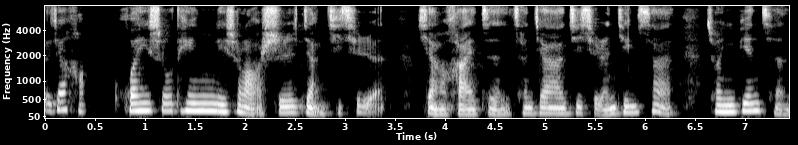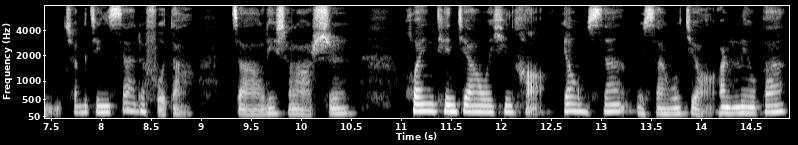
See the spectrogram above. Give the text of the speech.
大家好，欢迎收听丽莎老师讲机器人。想要孩子参加机器人竞赛、创意编程、创客竞赛的辅导，找丽莎老师。欢迎添加微信号幺五三五三五九二零六八，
